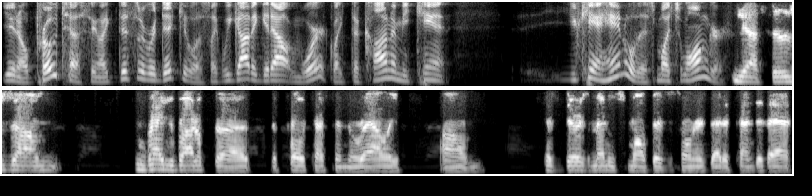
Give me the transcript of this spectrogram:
you know, protesting. Like this is ridiculous. Like we got to get out and work. Like the economy can't. You can't handle this much longer. Yes, there's um I'm glad you brought up the the protest and the rally. Um, because there's many small business owners that attended that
